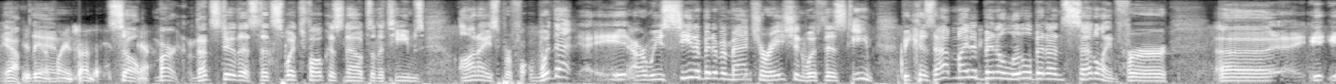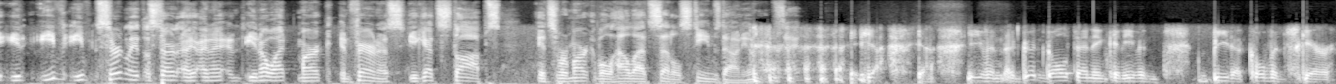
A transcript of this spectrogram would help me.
Yeah, he'll be on a plane Sunday. So, yeah. Mark, let's do this. Let's switch focus now to the team's on ice performance. Would that are we seeing a bit of a maturation with this team because that might have been a little bit unsettling for. Uh, it, it, it, certainly at the start, and you know what, Mark. In fairness, you get stops it's remarkable how that settles teams down. You know what I'm saying? Even a good goaltending can even beat a COVID scare.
